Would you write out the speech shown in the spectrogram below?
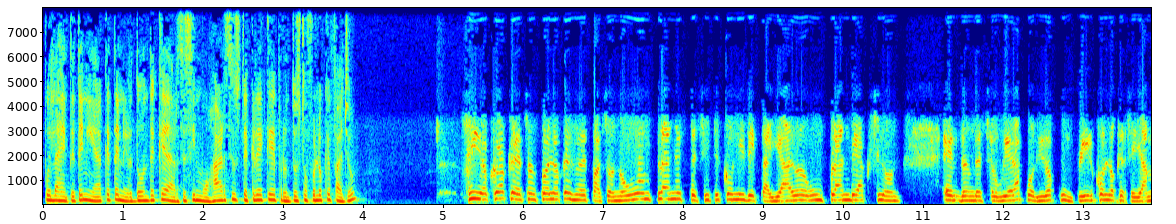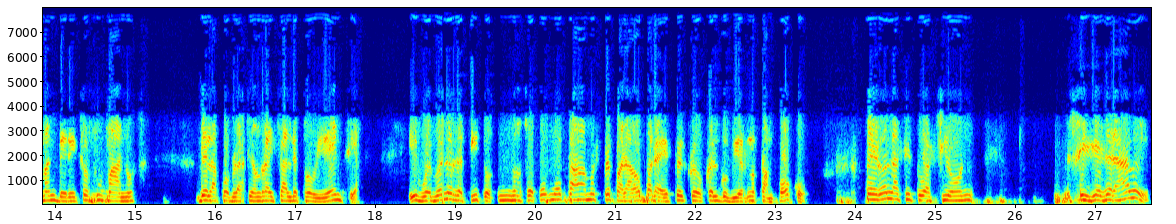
pues la gente tenía que tener dónde quedarse sin mojarse. ¿Usted cree que de pronto esto fue lo que falló? Sí, yo creo que eso fue lo que se pasó. No hubo un plan específico ni detallado, un plan de acción en donde se hubiera podido cumplir con lo que se llaman derechos humanos de la población raizal de Providencia. Y vuelvo y le repito, nosotros no estábamos preparados para esto y creo que el gobierno tampoco. Pero la situación sigue grave,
